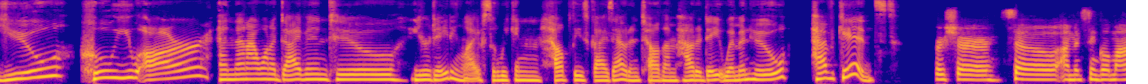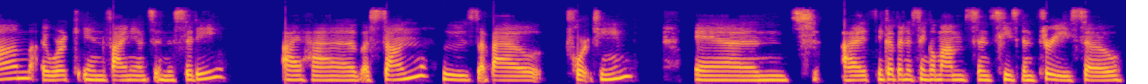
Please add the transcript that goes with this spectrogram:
you, who you are, and then I want to dive into your dating life so we can help these guys out and tell them how to date women who have kids. For sure. So I'm a single mom. I work in finance in the city. I have a son who's about 14 and I think I've been a single mom since he's been three. So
